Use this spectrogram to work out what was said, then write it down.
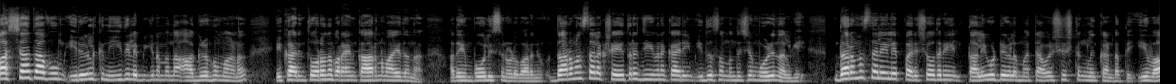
പശ്ചാത്താപവും ഇരകൾക്ക് നീതി ലഭിക്കണമെന്ന ആഗ്രഹവുമാണ് ഇക്കാര്യം തുറന്നു പറയാൻ കാരണമായതെന്ന് അദ്ദേഹം പോലീസിനോട് പറഞ്ഞു. ധർമ്മസ്ഥല ക്ഷേത്ര ജീവനക്കാരിയും ഇത് സംബന്ധിച്ച് മൊഴി നൽകി. ധർമ്മസ്ഥലയിലെ പരിശോധനയിൽ തലയോട്ടികളും മറ്റ് അവശിഷ്ടങ്ങളും കണ്ടെത്തി. ഇവ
